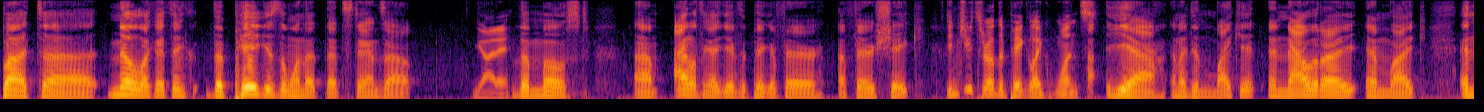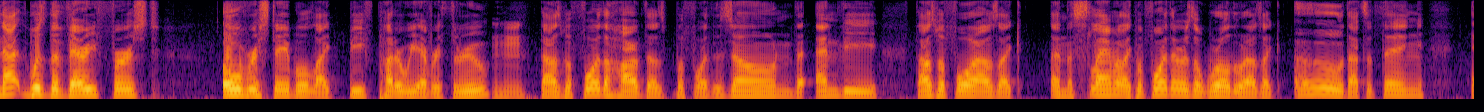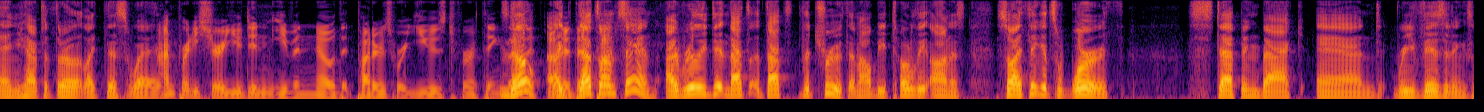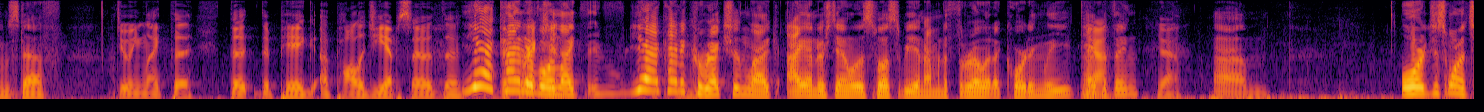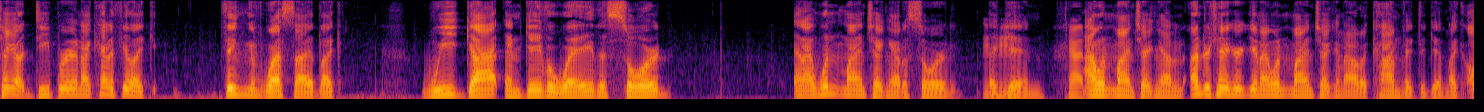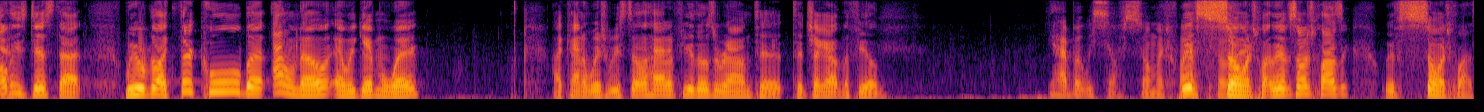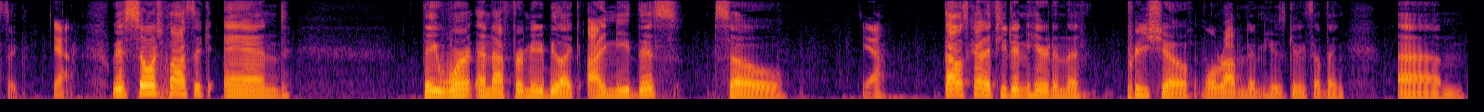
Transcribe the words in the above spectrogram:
but uh, no, like I think the pig is the one that that stands out Got it. the most. Um, I don't think I gave the pig a fair a fair shake. Didn't you throw the pig like once? Uh, yeah, and I didn't like it. And now that I am like, and that was the very first overstable like beef putter we ever threw. mm-hmm. That was before the harp. That was before the zone, the envy. That was before I was like, and the slammer. Like before there was a world where I was like, oh, that's a thing, and you have to throw it like this way. I'm pretty sure you didn't even know that putters were used for things. no, other, I, other than that's what I'm saying. I really didn't. That's that's the truth, and I'll be totally honest. So I think it's worth stepping back and revisiting some stuff. doing like the the the pig apology episode. The Yeah, The kind of, or correction. like, yeah, kind of correction. Like I understand what it was supposed to be, and I'm going to throw it accordingly, type Yeah. of thing. yeah, um, or just want to check out deeper. And I kind of feel like thinking of West Side, like we got and gave away the sword, and I wouldn't mind checking out a sword Mhm. again. I wouldn't mind checking out an Undertaker again. I wouldn't mind checking out a Convict again. Like all Yeah. these discs that we were like, they're cool, but I don't know, and we gave them away. I kind of wish we still had a few of those around to, to check out in the field. Yeah, but we still have so much. Plastic We have so much. Pla- we have so much plastic. We have so much plastic. Yeah, We have so much plastic, and they weren't enough for me to be like, I need this. So yeah, that was kind of if you didn't hear it in the pre-show. Well, Robin didn't. He was getting something. Um,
